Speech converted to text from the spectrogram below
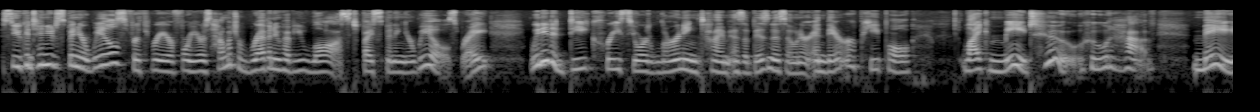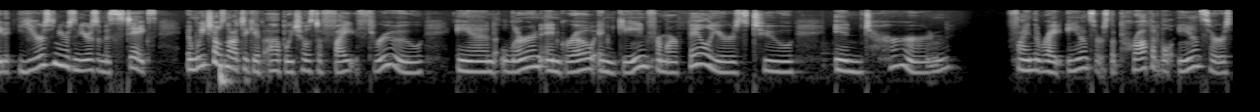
so you continue to spin your wheels for three or four years. How much revenue have you lost by spinning your wheels, right? We need to decrease your learning time as a business owner. And there are people like me too, who have made years and years and years of mistakes. And we chose not to give up. We chose to fight through and learn and grow and gain from our failures to, in turn, find the right answers, the profitable answers.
